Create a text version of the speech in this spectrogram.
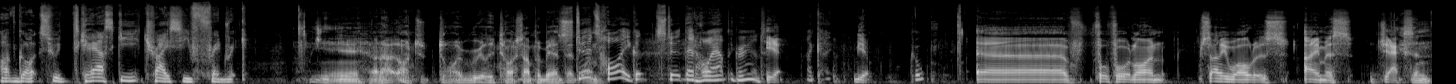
I've got Switkowski, Treacy, Frederick. Yeah, and I, I, I really tossed up about that Sturt's high. You got Sturt that high up the ground. Yep. Okay. Yep. Cool. Uh, full forward line, Sonny Walters, Amiss, Jackson,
